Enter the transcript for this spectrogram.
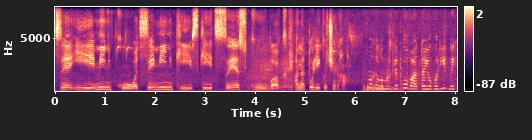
Це і Мінько, це Міньківський, це Скубак, Анатолій Кочерга. Могилу Мерзлякова та його рідних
